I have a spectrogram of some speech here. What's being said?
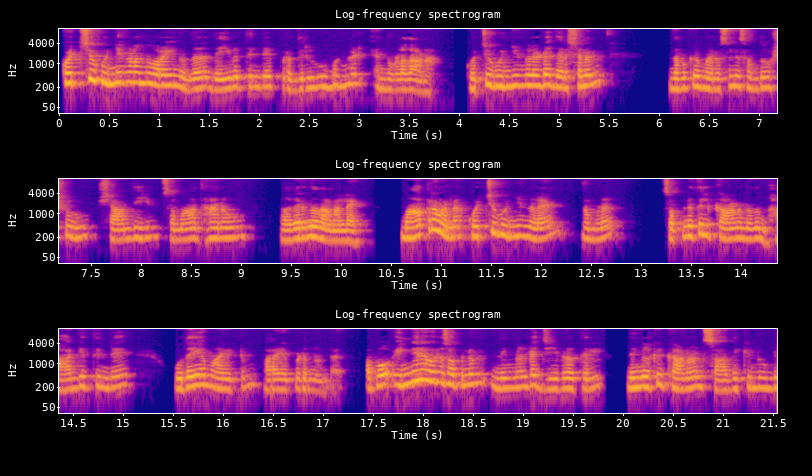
കൊച്ചു കുഞ്ഞുങ്ങൾ എന്ന് പറയുന്നത് ദൈവത്തിന്റെ പ്രതിരൂപങ്ങൾ എന്നുള്ളതാണ്. കൊച്ചു കുഞ്ഞുങ്ങളുടെ ദർശനം നമുക്ക് മനസ്സിന് സന്തോഷവും ശാന്തിയും സമാധാനവും പകരുന്നതാണല്ലേ? മാത്രമല്ല കൊച്ചു കുഞ്ഞുങ്ങളെ നമ്മൾ സ്വപ്നത്തിൽ കാണുന്നത് ഭാഗ്യത്തിന്റെ ഉദയമായിട്ടും പറയപ്പെടുന്നുണ്ട്. അപ്പോൾ ഇങ്ങനെ ഒരു സ്വപ്നം നിങ്ങളുടെ ജീവിതത്തിൽ നിങ്ങൾക്ക് കാണാൻ സാധിക്കുന്നുണ്ട്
